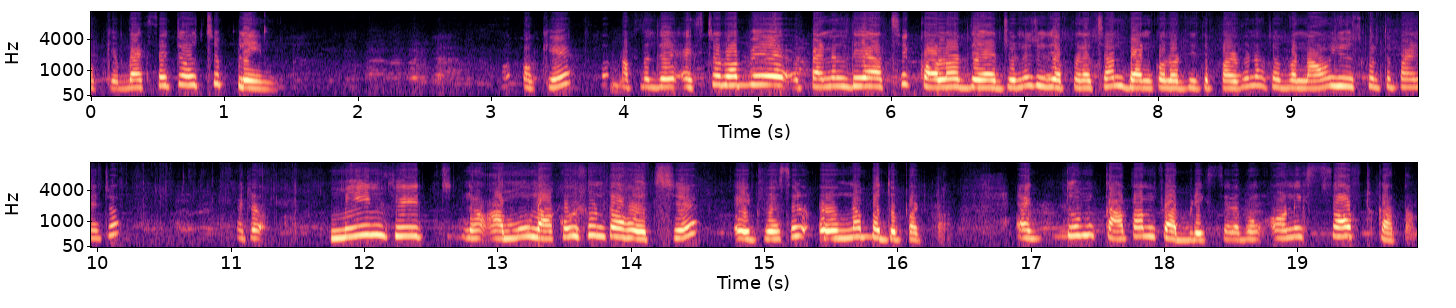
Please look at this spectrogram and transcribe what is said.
ওকে ব্যাক সাইডটা হচ্ছে প্লেন। ওকে আপনাদের এক্সট্রা ভাবে প্যানেল দেওয়া আছে কলার দেওয়ার জন্য যদি আপনারা চান ব্যান্ড কলার দিতে পারবেন অথবা নাও ইউজ করতে পারেন এটা। এটা মেইন যে মূল আকর্ষণটা হচ্ছে এই ড্রেসের ওড়না বা দোপাট্টা। একদম কাতান ফ্যাব্রিক্সের এবং অনেক সফট কাতান।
